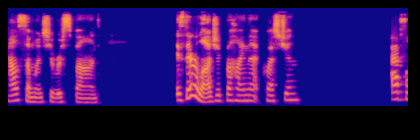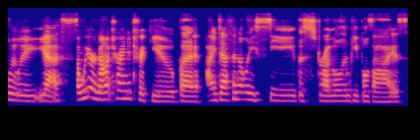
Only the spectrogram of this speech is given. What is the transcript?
how someone should respond, is there a logic behind that question? Absolutely, yes. We are not trying to trick you, but I definitely see the struggle in people's eyes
